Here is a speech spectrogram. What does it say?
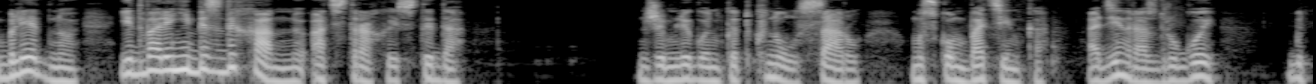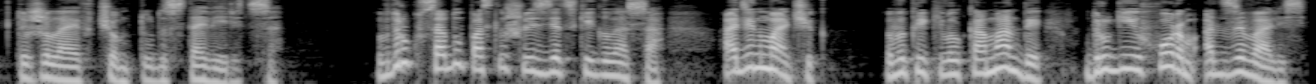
бледную, едва ли не бездыханную от страха и стыда. Джим легонько ткнул Сару мыском ботинка. Один раз, другой, будто желая в чем-то удостовериться. Вдруг в саду послышались детские голоса. Один мальчик выкрикивал команды, другие хором отзывались.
